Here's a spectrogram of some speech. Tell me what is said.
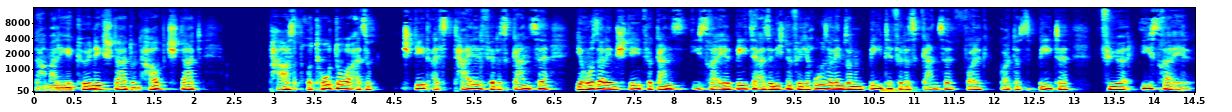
damalige Königsstadt und Hauptstadt pars pro toto, also steht als Teil für das ganze. Jerusalem steht für ganz Israel. Bete also nicht nur für Jerusalem, sondern bete für das ganze Volk Gottes. Bete für Israel.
